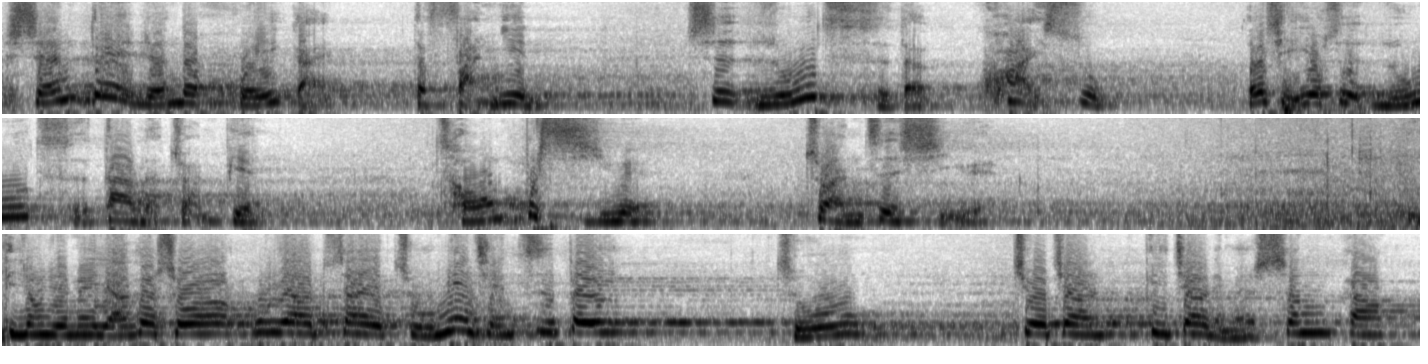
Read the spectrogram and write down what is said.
神对人的悔改的反应是如此的快速，而且又是如此大的转变，从不喜悦转至喜悦。弟兄姐妹，雅各说：“勿要在主面前自卑。”主就叫必叫你们升高，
